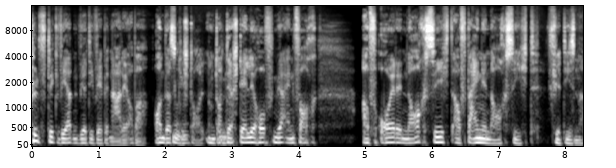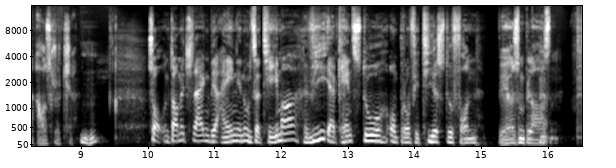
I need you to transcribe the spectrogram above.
Künftig werden wir die Webinare aber anders mhm. gestalten. Und an genau. der Stelle hoffen wir einfach, auf eure Nachsicht, auf deine Nachsicht für diesen Ausrutscher. Mhm. So, und damit steigen wir ein in unser Thema. Wie erkennst du und profitierst du von Börsenblasen? Ja.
